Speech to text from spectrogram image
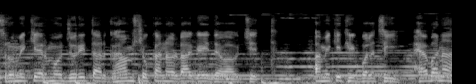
শ্রমিকের মজুরি তার ঘাম শুকানোর আগেই দেওয়া উচিত। আমি কি ঠিক বলেছি? হ্যাঁ বা না?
